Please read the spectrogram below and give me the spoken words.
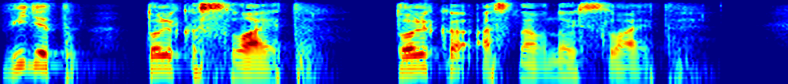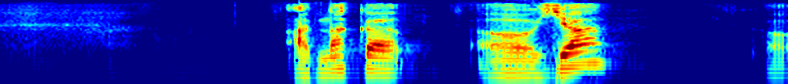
видят только слайд, только основной слайд. Однако э, я, э,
